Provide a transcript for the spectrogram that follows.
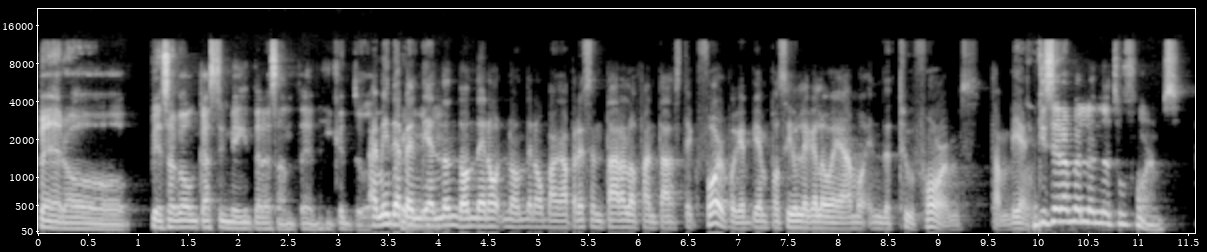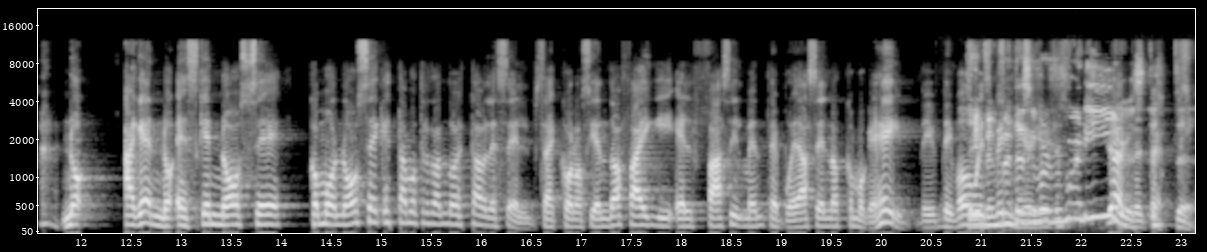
pero pienso que es un casting bien interesante. And he could do it I mean, dependiendo en dónde, no, dónde nos van a presentar a los Fantastic Four, porque es bien posible que lo veamos en The Two Forms también. Quisiera verlo en the two forms. No, again, no, es que no sé, como no sé qué estamos tratando de establecer, o sea, conociendo a Feige, él fácilmente puede hacernos como que, hey, they, they've always They've been been here. For you 40 just- years.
